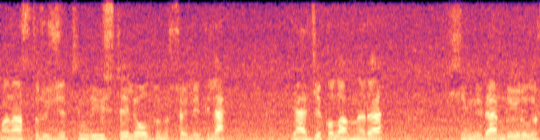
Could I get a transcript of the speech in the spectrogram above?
Manastır ücretinde 100 TL olduğunu söylediler. Gelecek olanlara şimdiden duyurulur.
